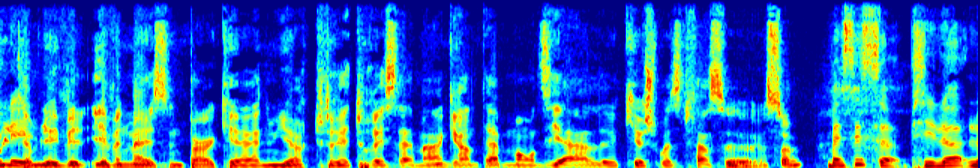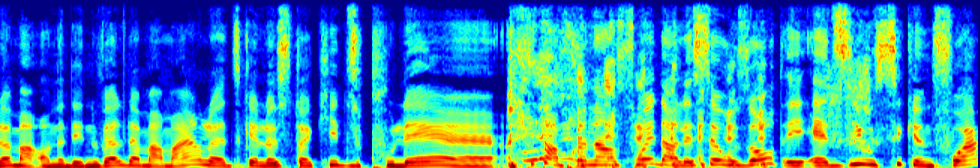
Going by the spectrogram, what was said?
oui, les- comme l'Evan Madison Park euh, à New York tout, tout récemment, grande table mondiale euh, qui a choisi de faire ça. ça. Ben c'est ça. Puis là, là, on a des nouvelles de ma mère. Là, elle dit qu'elle a stocké du poulet euh, tout en prenant soin d'en laisser aux autres. Et elle dit aussi qu'une fois,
